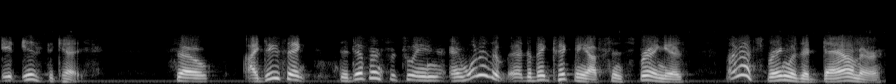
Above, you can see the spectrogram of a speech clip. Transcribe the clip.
it is the case. So I do think the difference between and one of the uh, the big pick me ups since spring is I thought spring was a downer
